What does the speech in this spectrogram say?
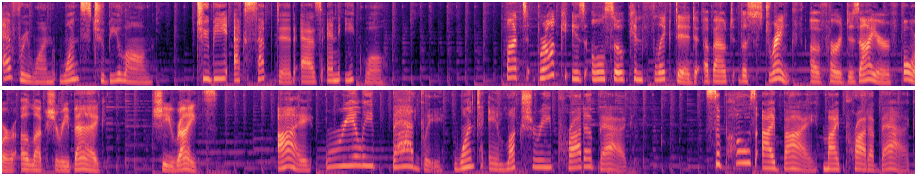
everyone wants to belong, to be accepted as an equal. But Brock is also conflicted about the strength of her desire for a luxury bag. She writes, I really badly want a luxury Prada bag. Suppose I buy my Prada bag.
